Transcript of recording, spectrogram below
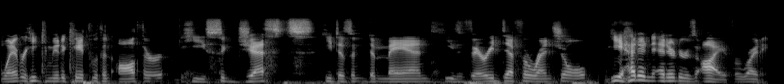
Whenever he communicates with an author, he suggests, he doesn't demand, he's very deferential. He had an editor's eye for writing.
